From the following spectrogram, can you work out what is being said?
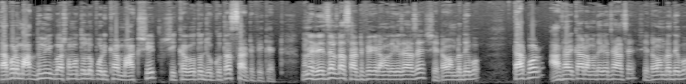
তারপরে মাধ্যমিক বা সমতুল্য পরীক্ষার মার্কশিট, শিক্ষাগত যোগ্যতার সার্টিফিকেট। মানে রেজাল্ট আর সার্টিফিকেট আমাদের কাছে আছে, সেটাও আমরা দেবো। তারপর আধার কার্ড আমাদের কাছে আছে, সেটাও আমরা দেবো।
